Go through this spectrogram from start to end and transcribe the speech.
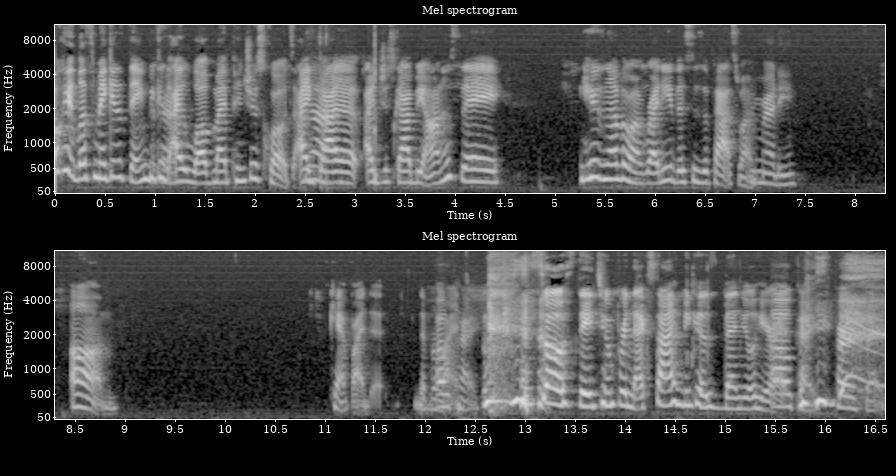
Okay, let's make it a thing because Okay. I love my Pinterest quotes. I Yeah. gotta, I just gotta be honest. They, here's another one. Ready? This is a fast one. I'm ready. Um, can't find it. Never mind. Okay. so stay tuned for next time because then you'll hear it. Okay, perfect.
